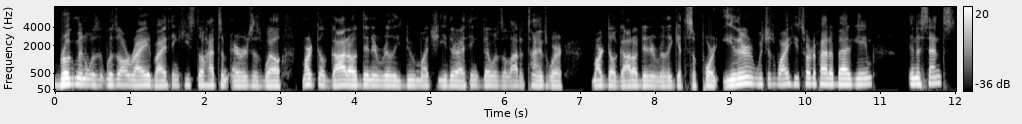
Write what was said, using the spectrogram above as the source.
Brugman was was all right, but I think he still had some errors as well. Mark Delgado didn't really do much either. I think there was a lot of times where Mark Delgado didn't really get support either, which is why he sort of had a bad game in a sense.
